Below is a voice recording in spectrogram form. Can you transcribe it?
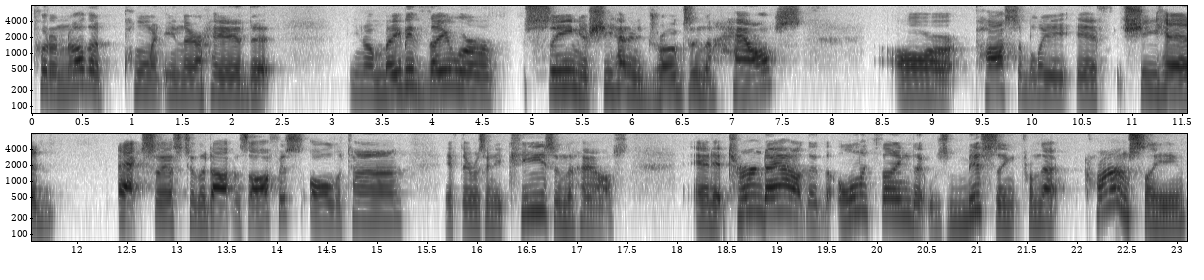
put another point in their head that, you know, maybe they were seeing if she had any drugs in the house or possibly if she had access to the doctor's office all the time if there was any keys in the house. And it turned out that the only thing that was missing from that crime scene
